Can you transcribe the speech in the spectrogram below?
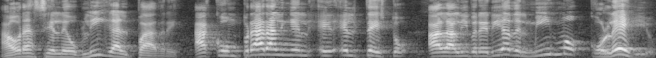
Ahora se le obliga al padre a comprar el, texto a la librería del mismo colegio,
